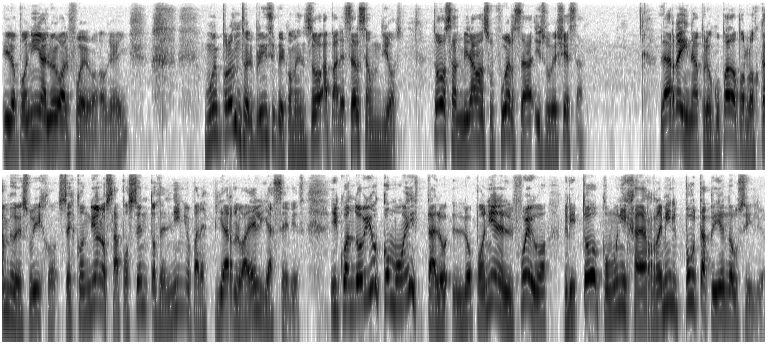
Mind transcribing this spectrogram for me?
y lo ponía luego al fuego, ¿ok? Muy pronto el príncipe comenzó a parecerse a un dios. Todos admiraban su fuerza y su belleza. La reina, preocupada por los cambios de su hijo, se escondió en los aposentos del niño para espiarlo a él y a Ceres. Y cuando vio cómo ésta lo, lo ponía en el fuego, gritó como una hija de remil puta pidiendo auxilio.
